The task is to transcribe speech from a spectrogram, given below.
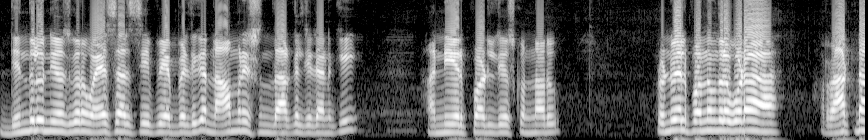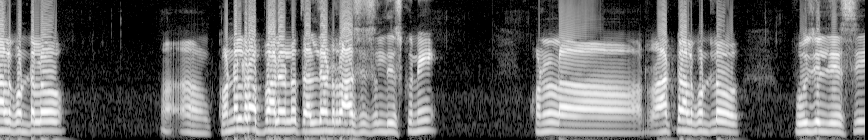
దెందులూరు నియోజకవర్గం వైఎస్ఆర్సీపీ అభ్యర్థిగా నామినేషన్ దాఖలు చేయడానికి అన్ని ఏర్పాట్లు చేసుకుంటున్నారు రెండు వేల పంతొమ్మిదిలో కూడా రాట్నాలగుంటలో కొండలరాపాలెంలో తల్లిదండ్రుల ఆశీస్సులు తీసుకుని కొండల రాట్నాలగుంటలో పూజలు చేసి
